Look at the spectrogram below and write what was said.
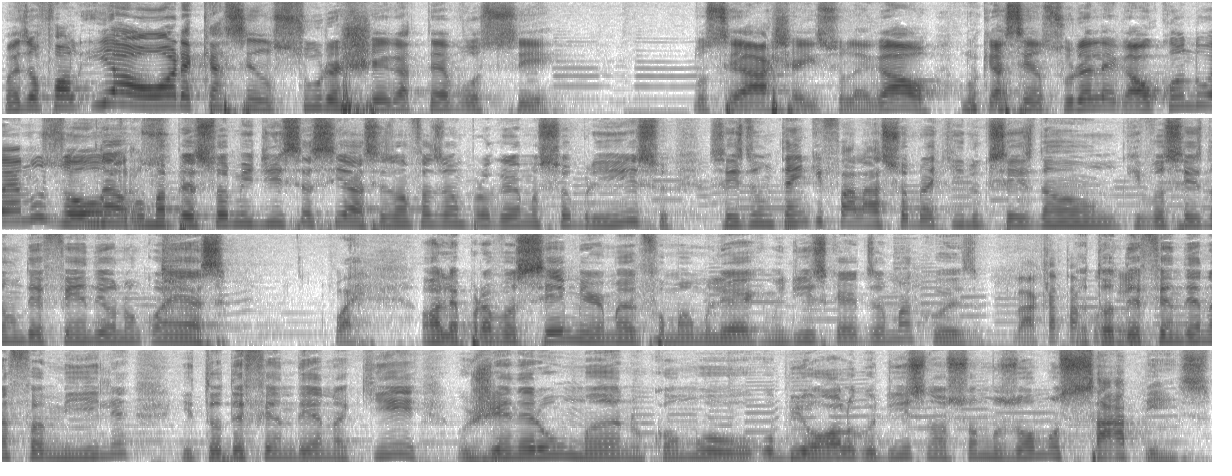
Mas eu falo, e a hora que a censura chega até você? Você acha isso legal? Porque a censura é legal quando é nos outros. Não, uma pessoa me disse assim: ó, vocês vão fazer um programa sobre isso, vocês não têm que falar sobre aquilo que vocês não, que vocês não defendem ou não conhecem. Ué. Olha, para você, minha irmã, que foi uma mulher que me disse, quero dizer uma coisa. Eu tô defendendo a família e tô defendendo aqui o gênero humano. Como o biólogo disse, nós somos homo sapiens.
